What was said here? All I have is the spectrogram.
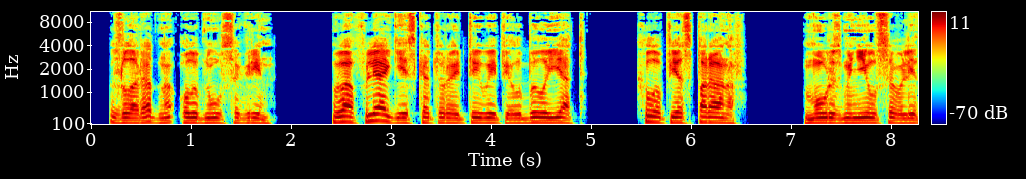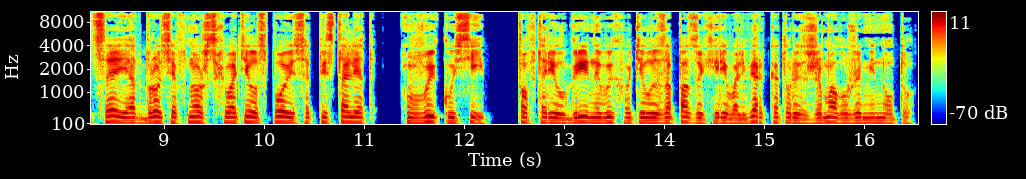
— злорадно улыбнулся Грин. «Во фляге, из которой ты выпил, был яд. Хлопья спаранов». Мур изменился в лице и, отбросив нож, схватил с пояса пистолет. «Выкуси!» Повторил Грин и выхватил из-за пазухи револьвер, который сжимал уже минуту.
